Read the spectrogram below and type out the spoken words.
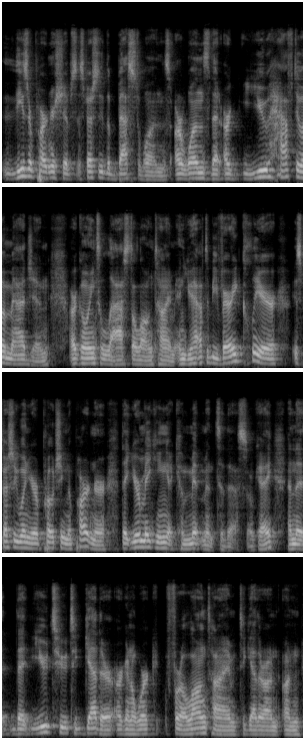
these are partnerships, especially the best ones, are ones that are you have to imagine are going to last a long time. And you have to be very clear, especially when you're approaching the partner, that you're making a commitment to this, okay? And that, that you two together are going to work for a long time together on, on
